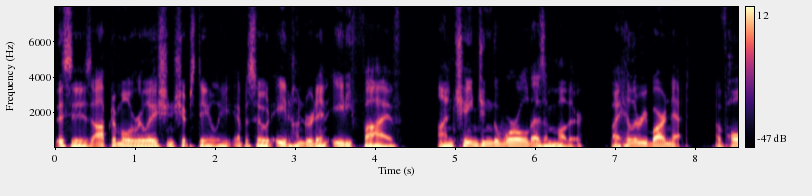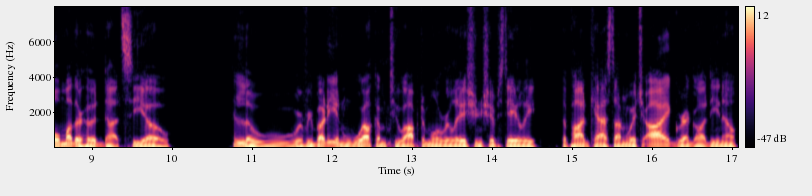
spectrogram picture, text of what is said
This is Optimal Relationships Daily, episode 885 on Changing the World as a Mother by Hilary Barnett of WholeMotherhood.co. Hello, everybody, and welcome to Optimal Relationships Daily, the podcast on which I, Greg Audino,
